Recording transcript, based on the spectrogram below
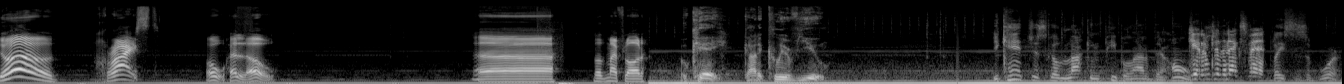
Oh, Christ. Oh, hello. Uh, not my floor. Okay, got a clear view. You can't just go locking people out of their homes. Get him to the next vent. Places of work.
